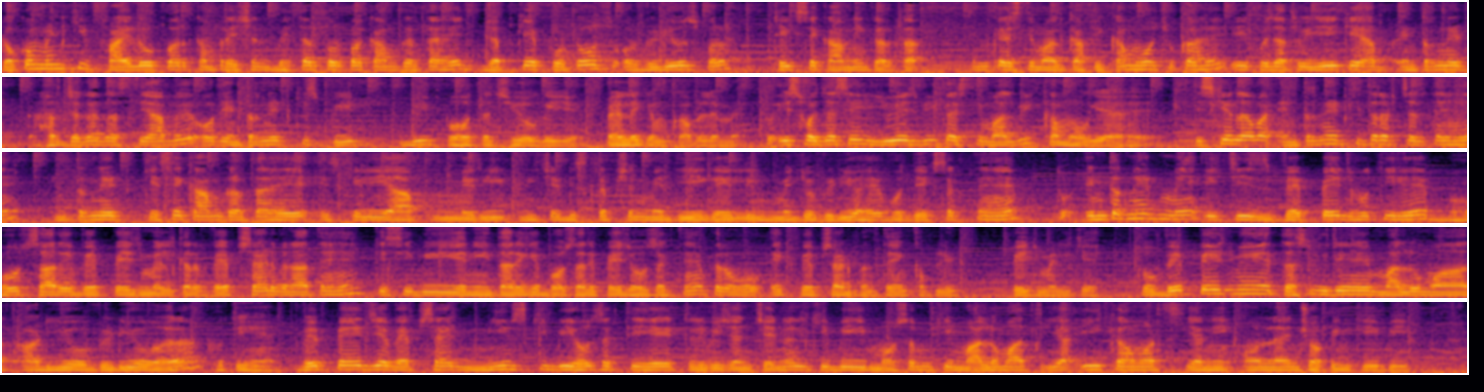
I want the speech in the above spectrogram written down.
डॉक्यूमेंट की फाइलों पर कंप्रेशन बेहतर तौर पर काम करता है, जबकि फ़ोटोज़ और वीडियोज़ पर ठीक से काम नहीं करता। इनका इस्तेमाल काफ़ी कम हो चुका है। एक वजह तो ये कि अब इंटरनेट हर जगह दस्तियाब है और इंटरनेट की स्पीड भी बहुत अच्छी हो गई है, पहले के मुकाबले में। तो इस वजह से यूएसबी का इस्तेमाल भी कम हो गया है। इसके अलावा इंटरनेट की तरफ़ चलते हैं। इंटरनेट कैसे काम करता है, इसके लिए आप मेरी नीचे डिस्क्रिप्शन में दिए गए लिंक में जो वीडियो है वो देख सकते हैं। तो इंटरनेट में एक चीज़ वेब पेज होती है। बहुत सारे वेब पेज मिलकर वेबसाइट बनाते हैं। किसी भी यानी इदारे के बहुत सारे पेज हो सकते हैं फिर वो एक वेबसाइट बनते हैं कंप्लीट। पेज मिल के तो वेब पेज में तस्वीरें मालूम ऑडियो वीडियो वगैरह होती हैं। वेब पेज या वेबसाइट न्यूज़ की भी हो सकती है टेलीविज़न चैनल की भी, मौसम की मालूम या ई कामर्स यानी ऑनलाइन शॉपिंग की भी।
